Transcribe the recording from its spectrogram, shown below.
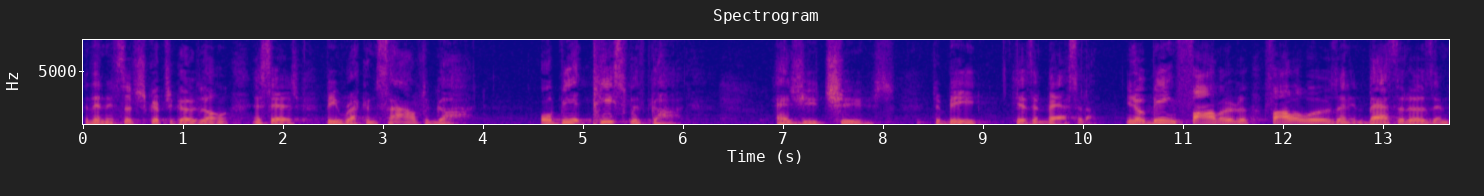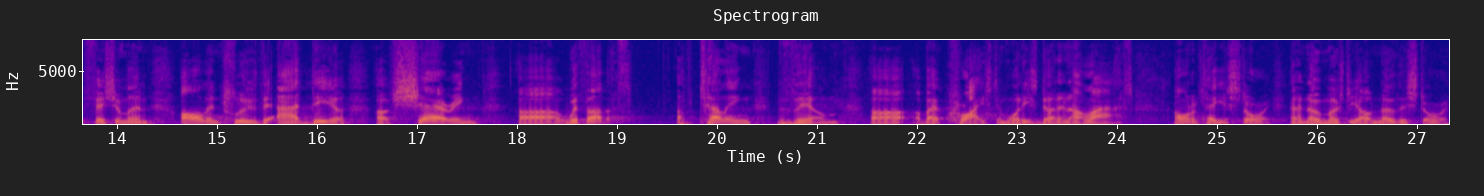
And then the scripture goes on and says, Be reconciled to God, or be at peace with God as you choose to be his ambassador. You know, being followed, followers and ambassadors and fishermen all include the idea of sharing uh, with others, of telling them uh, about Christ and what he's done in our lives. I want to tell you a story. And I know most of y'all know this story.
